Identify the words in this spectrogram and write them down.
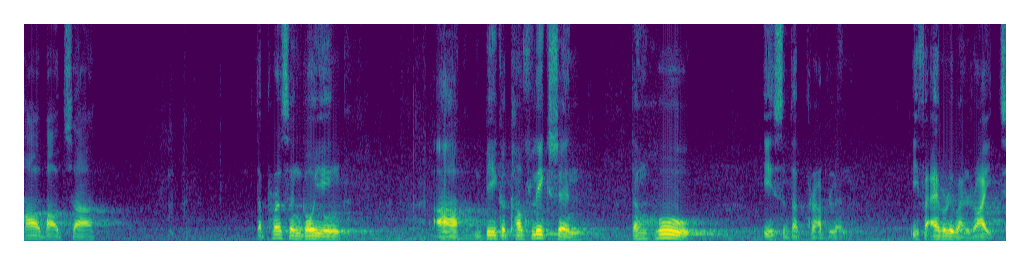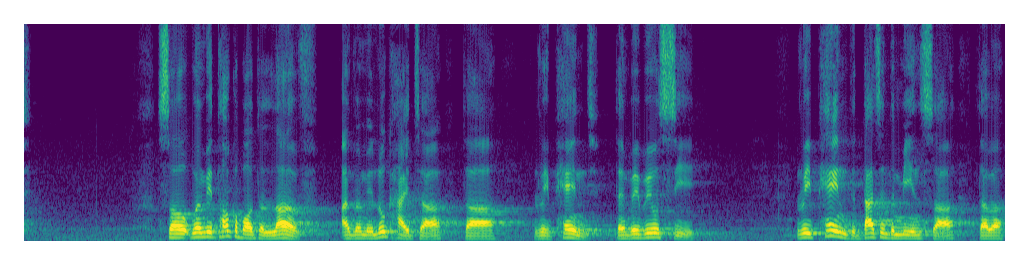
how about uh, the person going uh, big confliction, then who is the problem? If everyone right. So when we talk about love, and when we look at uh, the repent, then we will see repent doesn't mean uh, the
